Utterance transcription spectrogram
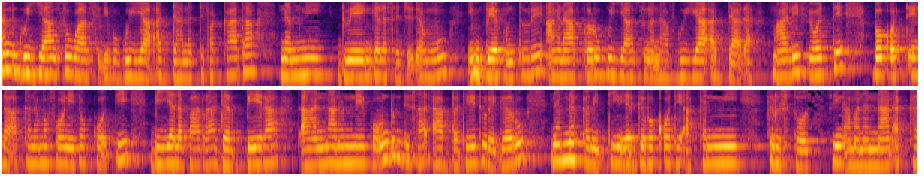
an guyyaan sun waansi dhibu guyyaa addaanatti fakkaata. Namni du'een galasa jedhamu hin beekun ture. Anaaf garuu guyyaan sun anaaf guyyaa addaadha. Maaliif yoo ta'e boqodheera akka nama foonii tokkootti biyya lafaarraa darbeera. Dhahannaan onnee koo hundumti isaa dhaabbatee ture. Garuu namni akkamittiin erga boqotee akka inni kiristoosiin amanannaan akka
